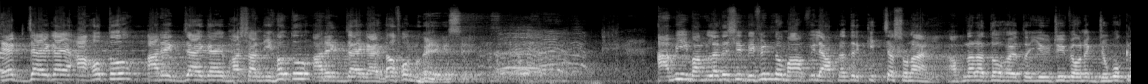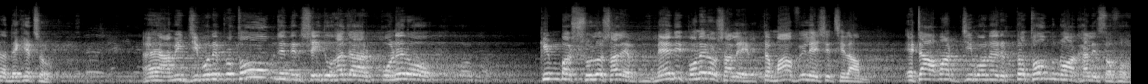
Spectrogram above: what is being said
এক জায়গায় আহত, আরেক জায়গায় ভাষা নিহত, আরেক জায়গায় দাফন হয়ে গেছে। আমি বাংলাদেশে বিভিন্ন মাহফিলে আপনাদের কিচ্ছা শোনাই। আপনারা তো হয়তো ইউটিউবে অনেক যুবকরা দেখেছ। হ্যাঁ আমি জীবনে প্রথম যেদিন সেই দু হাজার পনেরো কিংবা ষোলো সালে, মেবি পনেরো সালে একটা মাহফিলে এসেছিলাম। এটা আমার জীবনের প্রথম নোয়াখালী সফর।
